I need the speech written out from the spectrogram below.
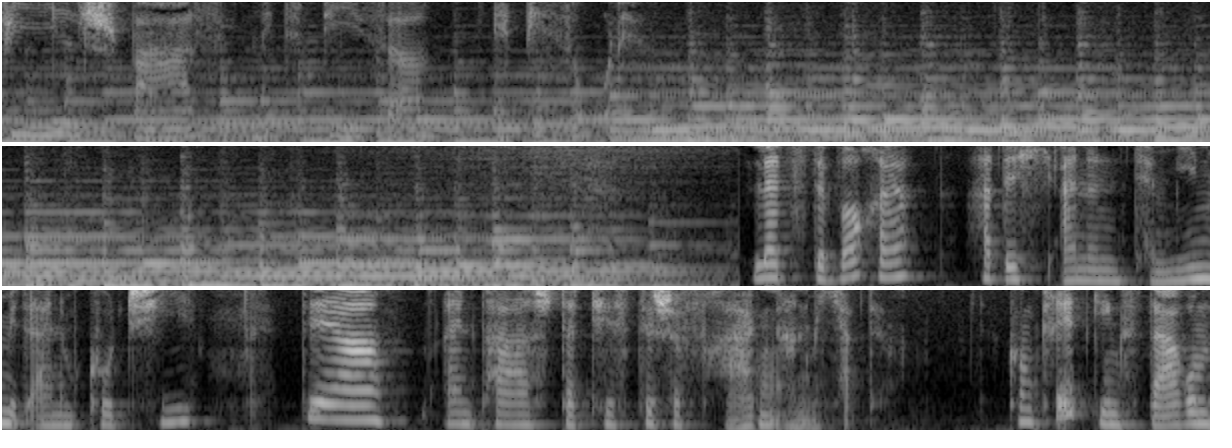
Viel Spaß mit dieser Episode. Letzte Woche hatte ich einen Termin mit einem Coachie, der ein paar statistische Fragen an mich hatte. Konkret ging es darum,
